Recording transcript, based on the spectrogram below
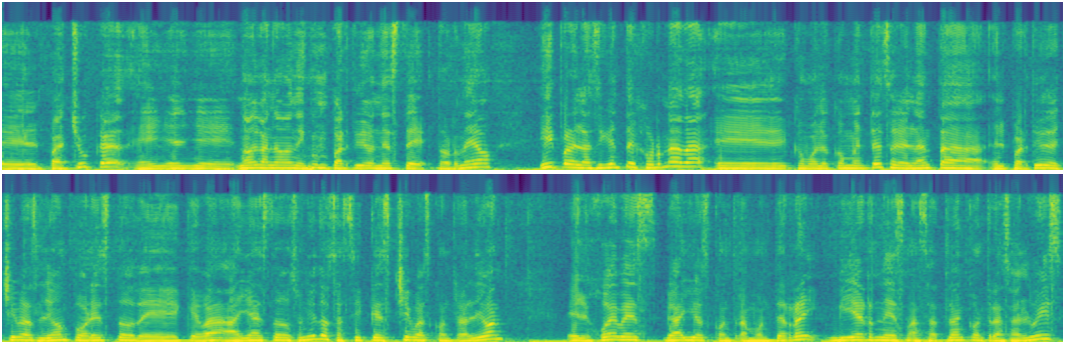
del Pachuca. Eh, eh, eh, no ha ganado ningún partido en este torneo. Y para la siguiente jornada, eh, como lo comenté, se adelanta el partido de Chivas León por esto de que va allá a Estados Unidos. Así que es Chivas contra León. El jueves Gallos contra Monterrey. Viernes Mazatlán contra San Luis.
